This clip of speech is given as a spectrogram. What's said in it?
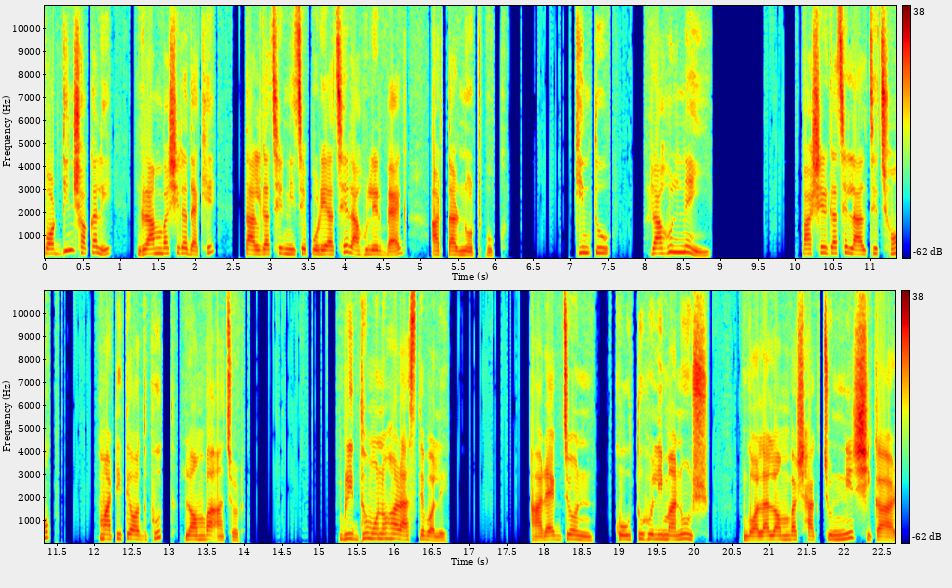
পরদিন সকালে গ্রামবাসীরা দেখে, তালগাছের নিচে পড়ে আছে রাহুলের ব্যাগ আর তার নোটবুক। কিন্তু রাহুল নেই। পাশের গাছে লালচে ছোপ, মাটিতে অদ্ভুত, লম্বা আঁচড়। বৃদ্ধ মনোহর আসতে বলে, আর একজন কৌতূহলী মানুষ গলা লম্বা শাকচুন্নির শিকার।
